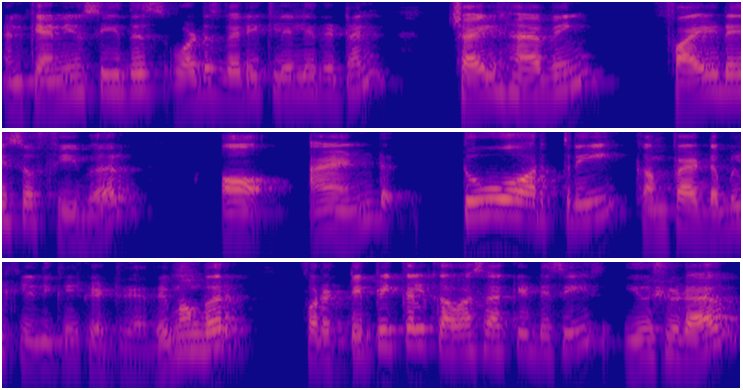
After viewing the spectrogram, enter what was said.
And can you see this? What is very clearly written? Child having five days of fever or, and two or three compatible clinical criteria. Remember, for a typical Kawasaki disease, you should have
